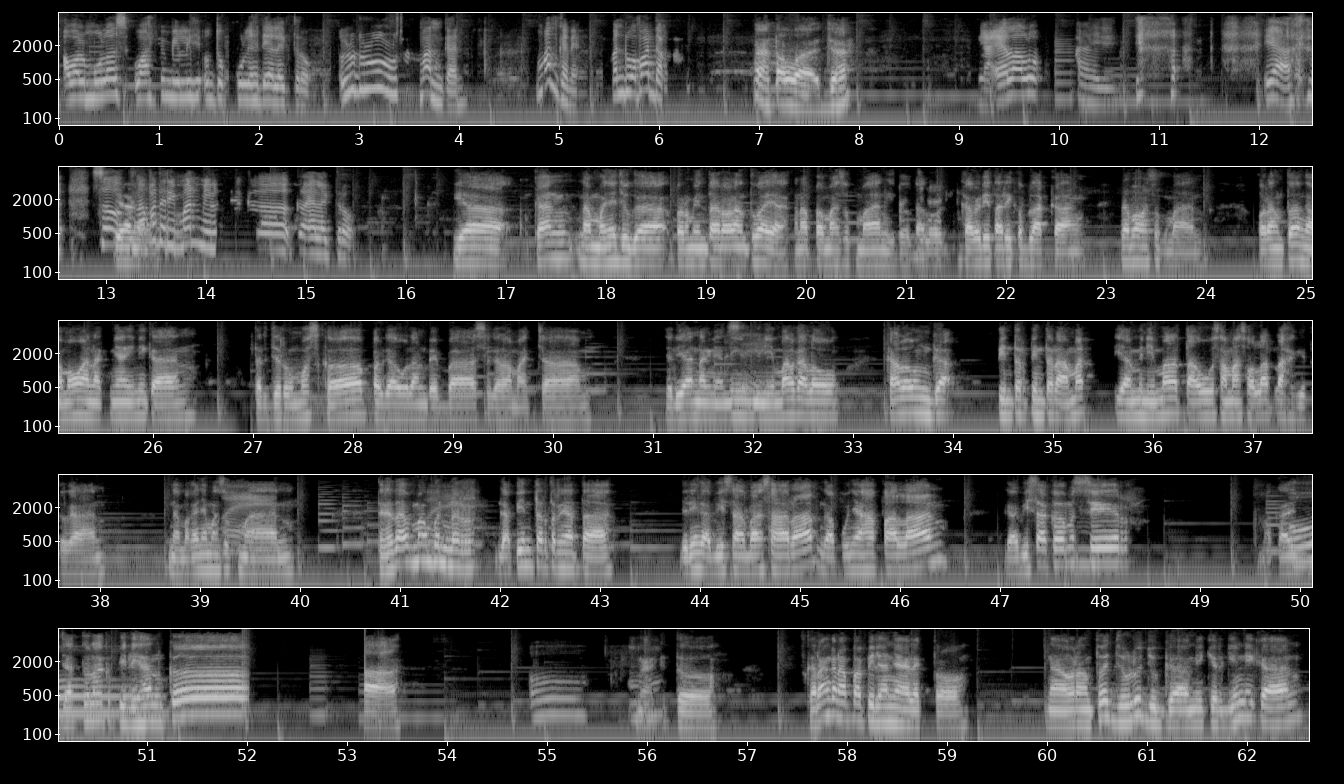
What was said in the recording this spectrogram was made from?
awal mula Wahyu milih untuk kuliah di elektro. Lu dulu lulusan MAN kan? MAN kan ya? MAN dua Padang. Nah, tahu aja. Ya elah lu. Ya. So, Ya. kenapa dari MAN milih ke ke elektro? Ya, kan namanya juga permintaan orang tua ya. Kenapa masuk MAN gitu? Kalau kalau ditarik ke belakang, kenapa masuk MAN? Orang tua nggak mau anaknya ini kan terjerumus ke pergaulan bebas segala macam. Jadi anaknya ini minimal kalau kalau nggak pinter-pinter amat, ya minimal tahu sama sholat lah gitu kan. Nah makanya masuk Baik. MAN. Ternyata emang Baik. bener, nggak pinter ternyata. Jadi nggak bisa bahasa Arab, nggak punya hafalan, nggak bisa ke Mesir. Maka Oh. jatuhlah kepilihan ke Oh. Nah mhm. gitu. Sekarang kenapa pilihannya elektro? Nah orang tua dulu juga mikir gini kan,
